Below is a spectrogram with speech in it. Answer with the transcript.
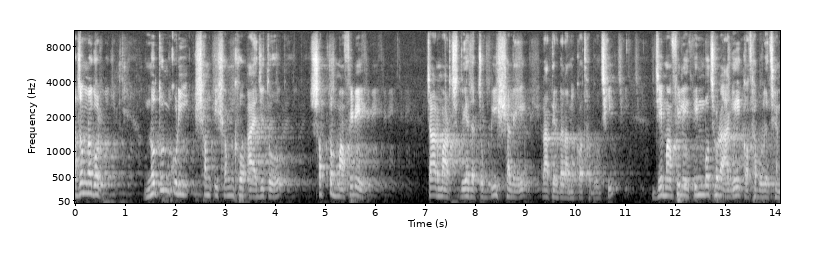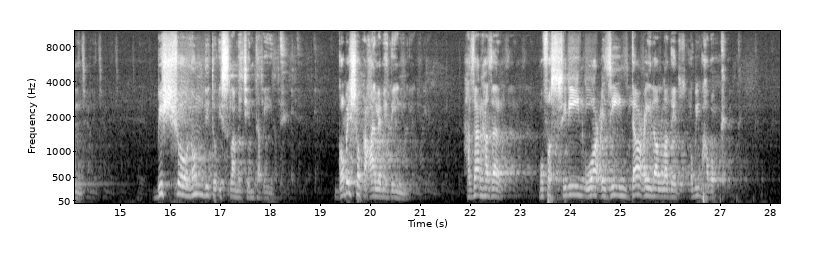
আজমনগর নতুন কুড়ি শান্তি সংঘ আয়োজিত সপ্তম মাহফিলে চার মার্চ দুই হাজার চব্বিশ সালে রাতের বেলা আমি কথা বলছি। যে মাহফিলে তিন বছর আগে কথা বলেছেন বিশ্ব নন্দিত ইসলামী চিন্তাবিদ, গবেষক আলেমে দিন, হাজার হাজার মুফসিরিন ওয়াইজিন দাইল আল্লাদের অভিভাবক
